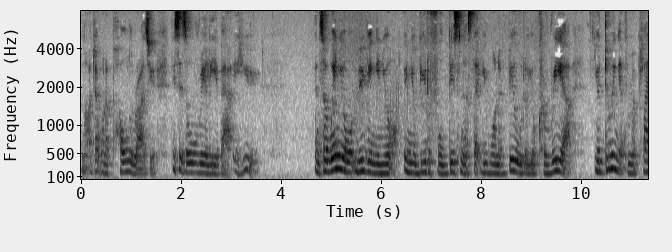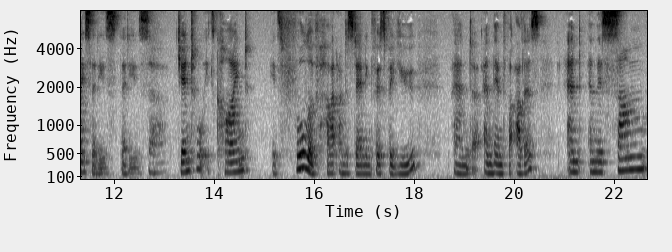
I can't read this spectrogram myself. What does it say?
No, I don't want to polarize you. This is all really about you. And so when you're moving in your in your beautiful business that you want to build or your career, you're doing it from a place that is that is uh, gentle, it's kind, it's full of heart understanding first for you and uh, and then for others. And and there's some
